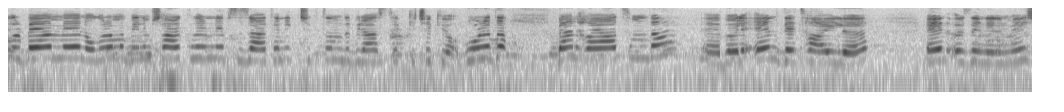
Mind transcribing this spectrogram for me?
olur, beğenmeyen olur ama benim şarkılarımın hepsi zaten ilk çıktığında biraz tepki çekiyor. Bu arada ben hayatımda e, böyle en detaylı, en özenilmiş,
